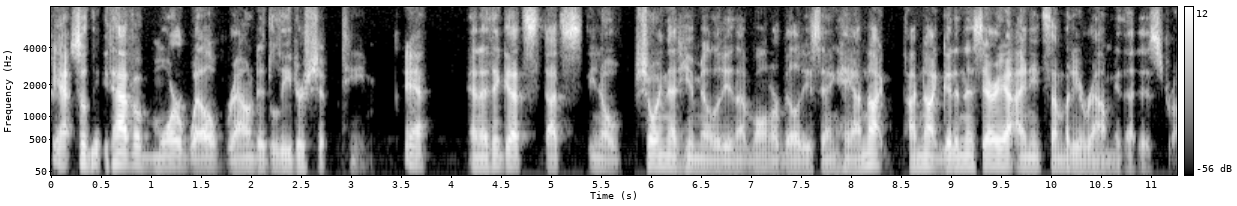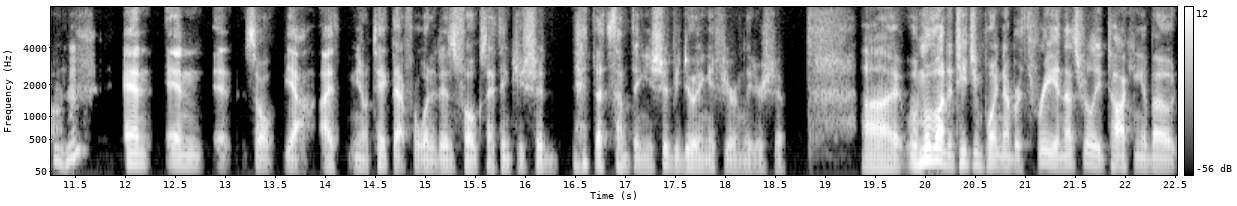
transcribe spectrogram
Yeah. So they could have a more well-rounded leadership team. Yeah. And I think that's that's you know showing that humility and that vulnerability, saying, "Hey, I'm not I'm not good in this area. I need somebody around me that is strong." Mhm. And and it, so yeah, I you know take that for what it is, folks. I think you should that's something you should be doing if you're in leadership. Uh, we'll move on to teaching point number three, and that's really talking about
